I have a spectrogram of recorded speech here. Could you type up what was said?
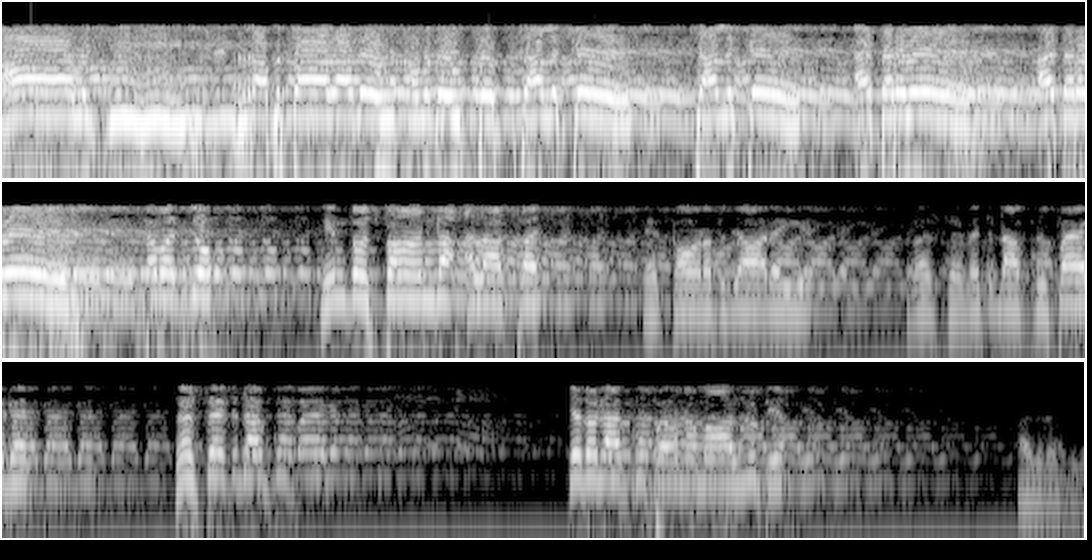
حال سی رب تعالی دے حکم دے اوپر چل کے چل کے، ادھر وے ادھر وے توجہ۔ ہندوستان دا علاقہ ایک عورت جا رہی ہے۔ رستے وچ ڈاکو پے گئے۔ رستے وچ ڈاکو پے گئے۔ جدو ڈاکو پے انہاں مال لٹیا۔ حضرت جی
